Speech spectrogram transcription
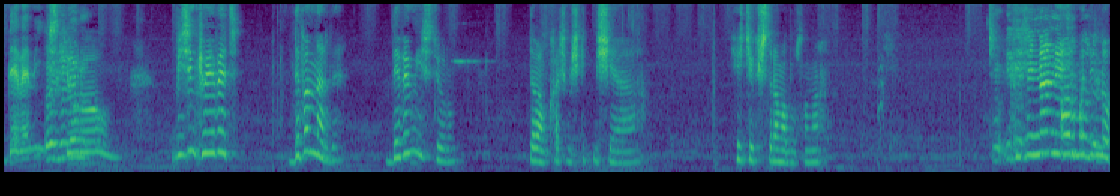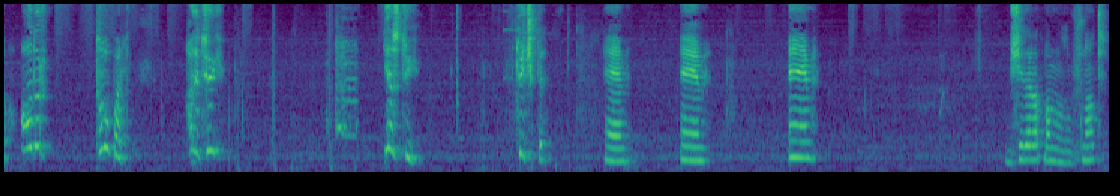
Devemi istiyorum. Bizim köy evet. Devem nerede? Devemi istiyorum. Devem kaçmış gitmiş ya. Hiç yakıştıramadım sana. İkisinden ne Armadillo. Aa dur. Tavuk var. Hadi tüy. Yaz tüy. Tüy çıktı. Em. Em. Em. Bir şeyler atmam lazım. Şunu at.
